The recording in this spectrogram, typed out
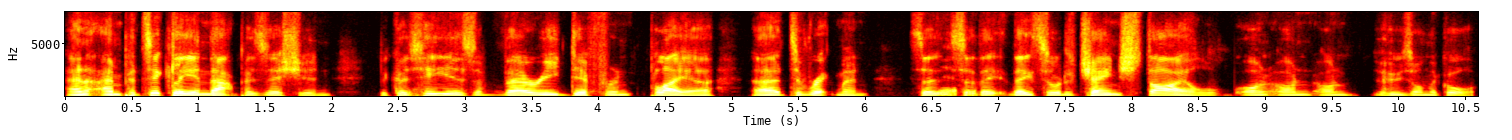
and and particularly in that position because he is a very different player uh, to Rickman. So Yeah. so they they sort of change style on on on who's on the court.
